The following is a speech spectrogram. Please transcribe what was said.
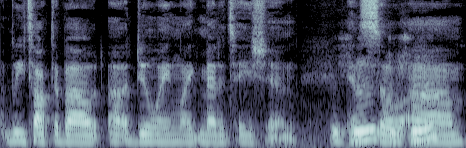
mm-hmm. we talked about uh, doing like meditation. Mm-hmm, and so mm-hmm. um,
